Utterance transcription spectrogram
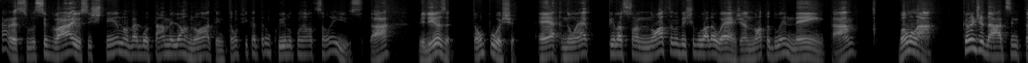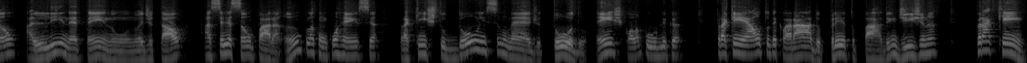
Cara, se você vai, o sistema vai botar a melhor nota, então fica tranquilo com relação a isso, tá? Beleza? Então, poxa, é, não é pela sua nota no vestibular da UERJ, é a nota do Enem, tá? Vamos lá. Candidatos, então, ali né, tem no, no edital a seleção para ampla concorrência, para quem estudou o ensino médio todo em escola pública para quem é autodeclarado preto, pardo, indígena, para quem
